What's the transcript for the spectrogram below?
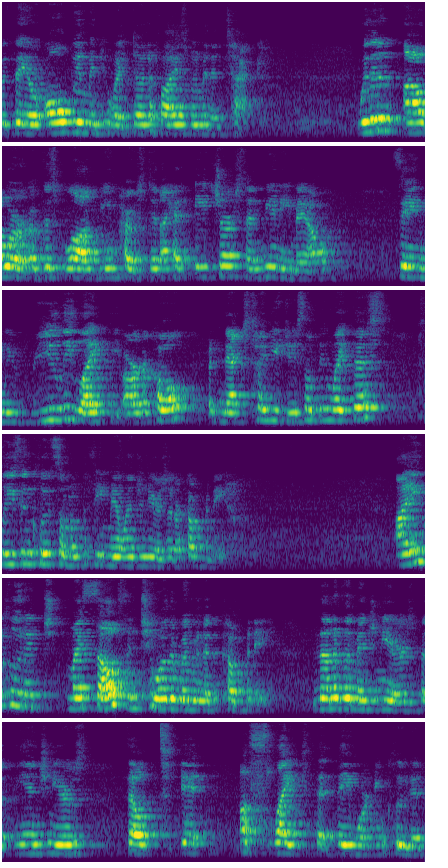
but they are all women who identify as women in tech. Within an hour of this blog being posted, I had HR send me an email saying we really like the article, but next time you do something like this, please include some of the female engineers at our company. I included myself and two other women at the company, none of them engineers, but the engineers felt it a slight that they weren't included.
